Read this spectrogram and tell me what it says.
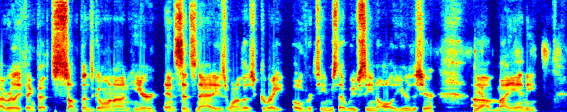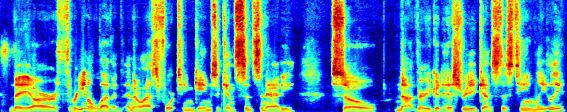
I really think that something's going on here. And Cincinnati is one of those great over teams that we've seen all year this year. Yeah. Um, Miami, they are three and eleven in their last fourteen games against Cincinnati. So not very good history against this team lately.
